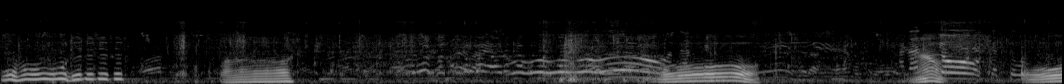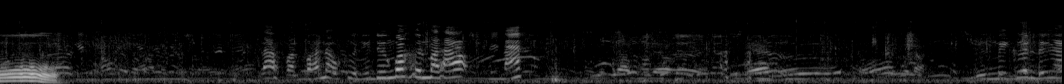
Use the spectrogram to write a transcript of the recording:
โอ้โหเดี๋ยวเดี๋ยวเดี๋ยวเดี๋ยวว้าวโอ้อันนั้นอ้าวโจกระตูนโอ้ลากฝันบ้านเอาขึ้นอยู่ดึงบ่ขึ้นมาเท้านะ ดึงไม่ขึ้นหรือไง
